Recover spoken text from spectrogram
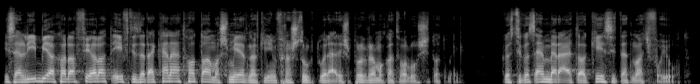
Hiszen Líbia Kadhafi alatt évtizedeken át hatalmas mérnöki infrastruktúrális programokat valósított meg. Köztük az ember által készített nagy folyót.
